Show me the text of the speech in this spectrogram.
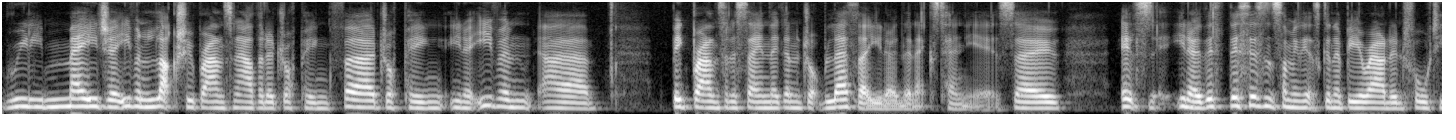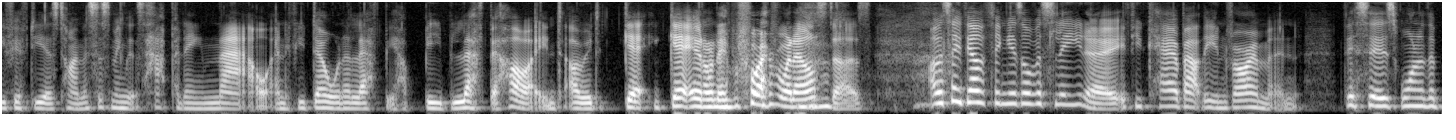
really major, even luxury brands now that are dropping fur, dropping you know even uh, big brands that are saying they're going to drop leather, you know, in the next 10 years. So it's, you know, this, this isn't something that's going to be around in 40, 50 years' time. This is something that's happening now. And if you don't want to left be, be left behind, I would get, get in on it before everyone else does. I would say the other thing is obviously, you know, if you care about the environment, this is one of the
